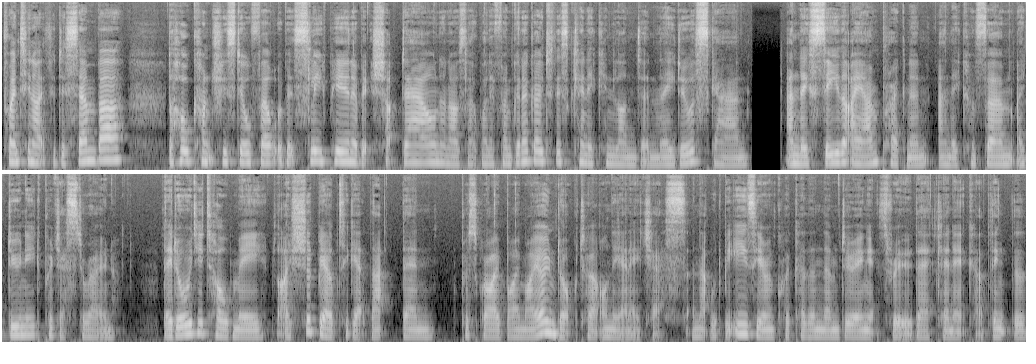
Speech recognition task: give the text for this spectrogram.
29th of December, the whole country still felt a bit sleepy and a bit shut down. And I was like, well, if I'm going to go to this clinic in London they do a scan and they see that I am pregnant and they confirm I do need progesterone, they'd already told me that I should be able to get that then prescribed by my own doctor on the NHS, and that would be easier and quicker than them doing it through their clinic. I think the,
